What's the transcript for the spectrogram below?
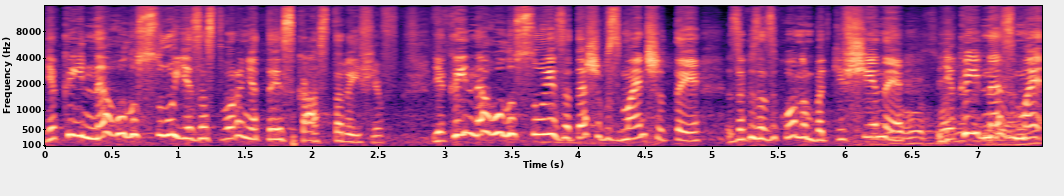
який не голосує за створення ТСК з тарифів, який не голосує за те, щоб зменшити за, за законом батьківщини, який не зме,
